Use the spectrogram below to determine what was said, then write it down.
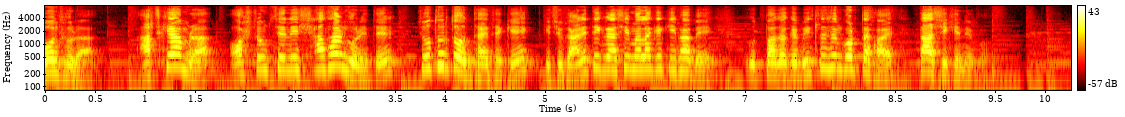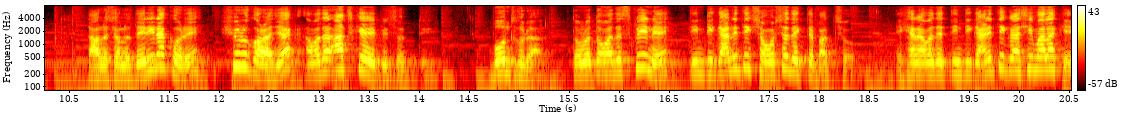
বন্ধুরা, আজকে আমরা অষ্টম শ্রেণির সাধারণ গণিতের চতুর্থ অধ্যায় থেকে কিছু গাণিতিক রাশিমালাকে কীভাবে উৎপাদকে বিশ্লেষণ করতে হয় তা শিখে নেব। তাহলে চলো দেরি না করে শুরু করা যাক আমাদের আজকের এপিসোডটি বন্ধুরা, তোমরা তোমাদের স্ক্রিনে তিনটি গাণিতিক সমস্যা দেখতে পাচ্ছ। এখানে আমাদের তিনটি গাণিতিক রাশিমালাকে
